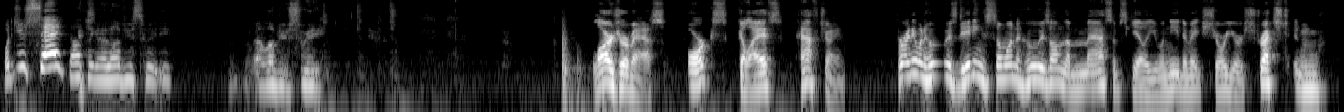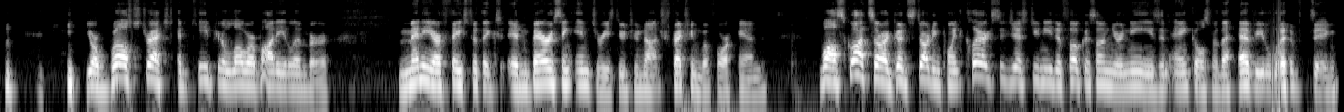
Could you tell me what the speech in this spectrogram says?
What did you say? Nothing. I love you, sweetie. I love you, sweetie. Larger mass. Orcs, Goliaths, half giant. For anyone who is dating someone who is on the massive scale, you will need to make sure you're stretched and you're well stretched and keep your lower body limber. Many are faced with ex- embarrassing injuries due to not stretching beforehand. While squats are a good starting point, clerics suggest you need to focus on your knees and ankles for the heavy lifting.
